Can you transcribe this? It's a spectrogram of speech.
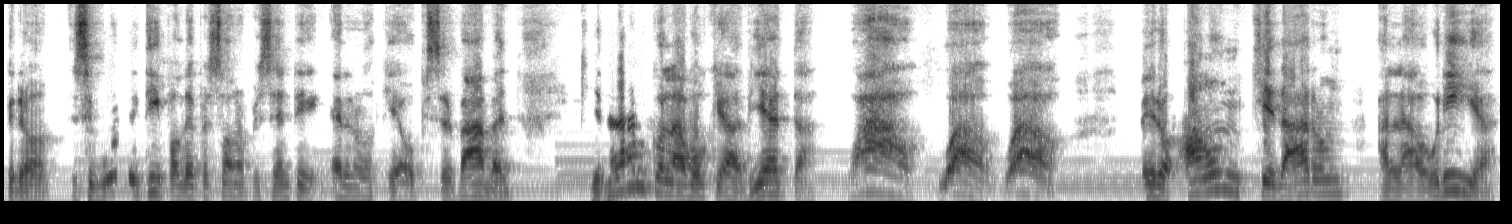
Pero el segundo tipo de personas presentes eran los que observaban, quedaron con la boca abierta. ¡Wow! ¡Wow! ¡Wow! Pero aún quedaron a la orilla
